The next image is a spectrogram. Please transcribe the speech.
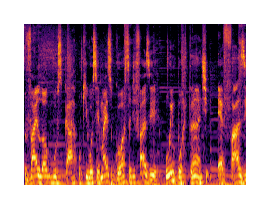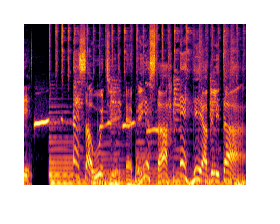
vai logo buscar o que você mais gosta de fazer. O importante é fazer. É saúde, é bem-estar, é reabilitar.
